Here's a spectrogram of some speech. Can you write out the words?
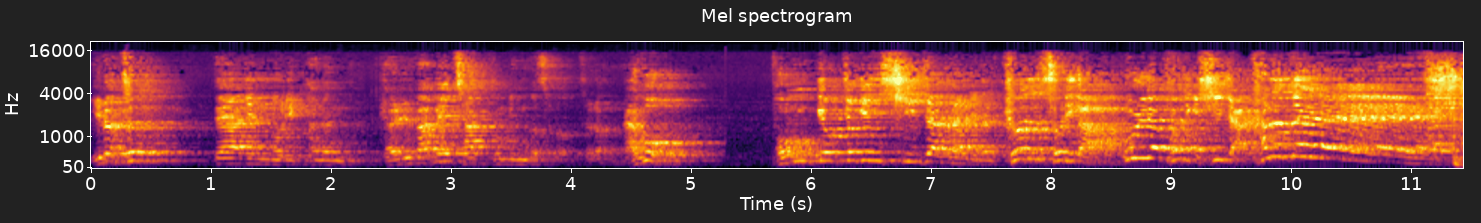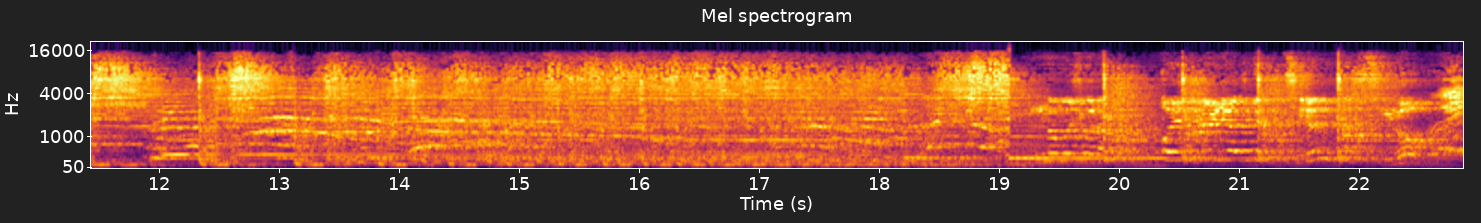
이렇듯 때 아닌 놀이판은 별밤의 작품인 것으로 드러나고 본격적인 시작을 알리는 큰 소리가 울려 퍼지기 시작하는데 넘어지거나 얼굴을 내어주면 지는 것이요.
